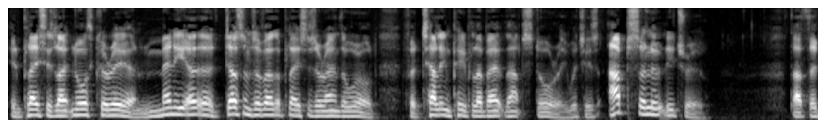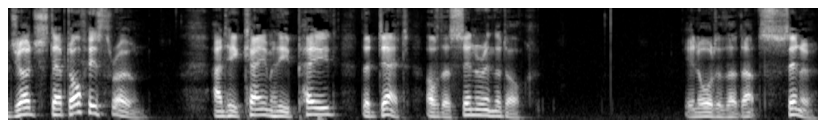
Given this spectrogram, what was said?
in places like North Korea and many other dozens of other places around the world for telling people about that story, which is absolutely true. That the judge stepped off his throne and he came and he paid the debt of the sinner in the dock in order that that sinner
